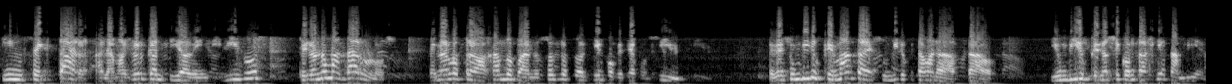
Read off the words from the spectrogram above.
infectar a la mayor cantidad de individuos, pero no matarlos, tenerlos trabajando para nosotros todo el tiempo que sea posible. Pero es un virus que mata, es un virus que está mal adaptado. Y un virus que no se contagia también.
